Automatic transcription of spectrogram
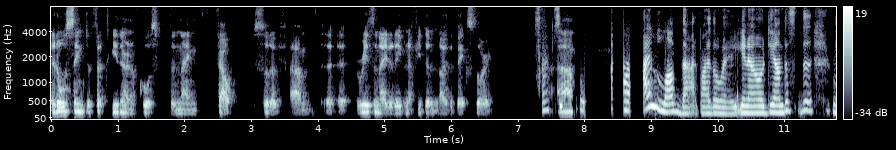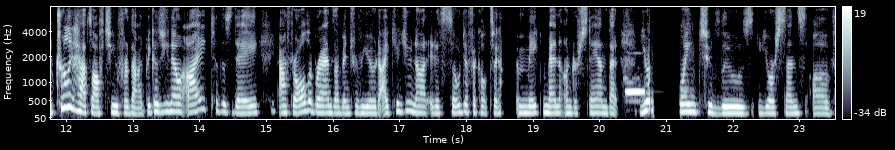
it all seemed to fit together, and of course the name felt sort of um, it, it resonated even if you didn't know the backstory. Absolutely. Um, I love that, by the way. You know, Dion, this the truly hats off to you for that because you know, I to this day, after all the brands I've interviewed, I kid you not, it is so difficult to make men understand that you're going to lose your sense of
